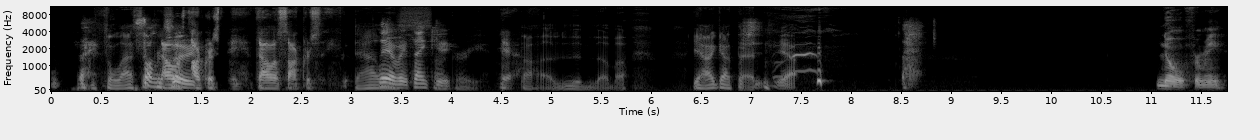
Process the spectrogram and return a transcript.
Thalassocracy? Song two. Thalassocracy. Thalassocracy. There we- thank you. Yeah. Yeah, I got that. Yeah. No for me.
